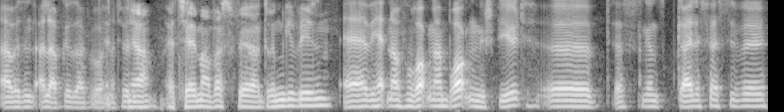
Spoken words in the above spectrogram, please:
aber sind alle abgesagt worden natürlich. Ja, erzähl mal, was wäre drin gewesen? Äh, wir hätten auf dem Rocken am Brocken gespielt. Äh, das ist ein ganz geiles Festival.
